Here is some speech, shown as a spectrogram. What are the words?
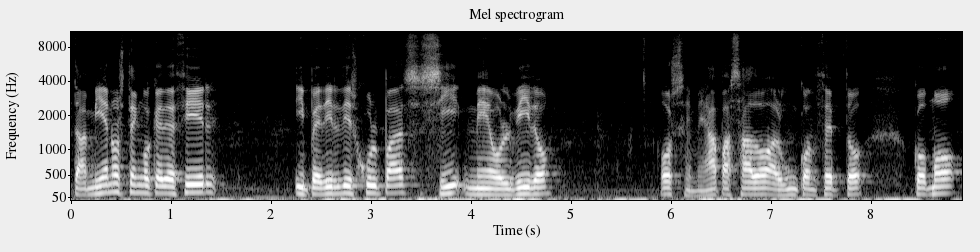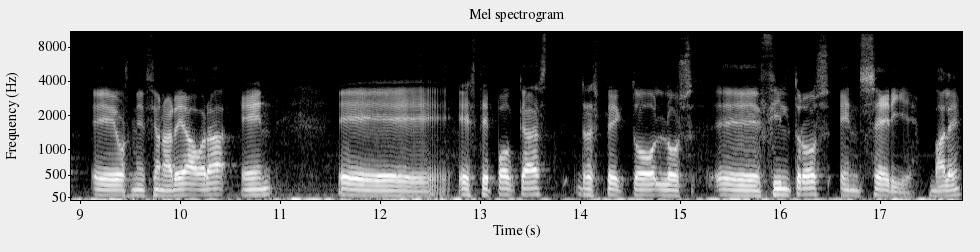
También os tengo que decir y pedir disculpas si me olvido o se me ha pasado algún concepto como eh, os mencionaré ahora en eh, este podcast respecto a los eh, filtros en serie, ¿vale?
